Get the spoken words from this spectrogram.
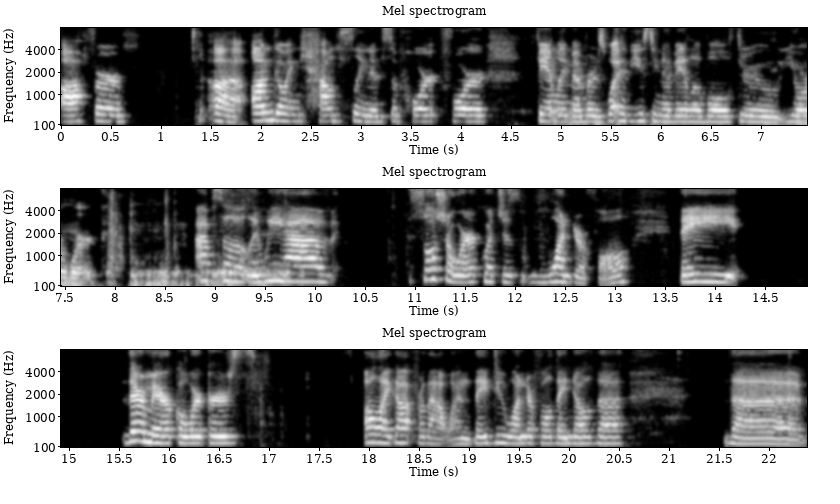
offer uh, ongoing counseling and support for family members what have you seen available through your work? Absolutely. We have social work which is wonderful. They they're miracle workers. All i got for that one. They do wonderful. They know the the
